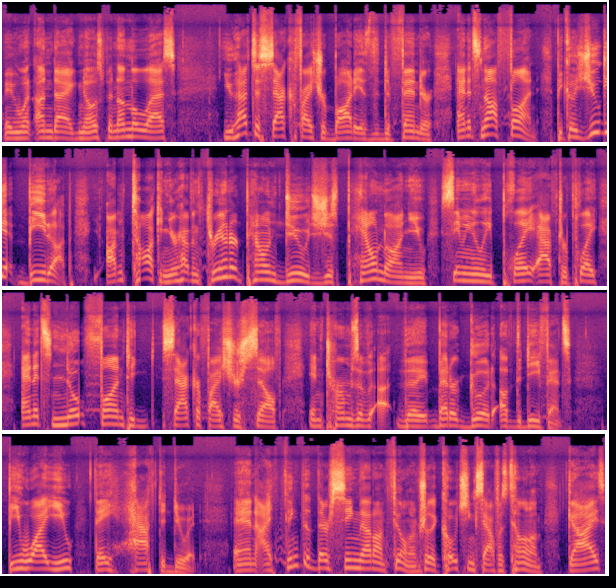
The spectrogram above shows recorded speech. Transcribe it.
maybe went undiagnosed, but nonetheless, you have to sacrifice your body as the defender, and it's not fun because you get beat up. I'm talking, you're having 300 pound dudes just pound on you, seemingly play after play, and it's no fun to sacrifice yourself in terms of uh, the better good of the defense. BYU, they have to do it. And I think that they're seeing that on film. I'm sure the coaching staff was telling them, guys,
